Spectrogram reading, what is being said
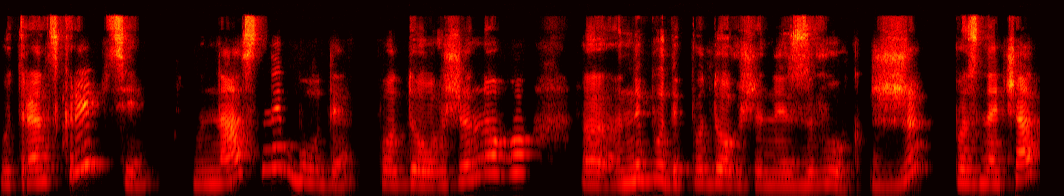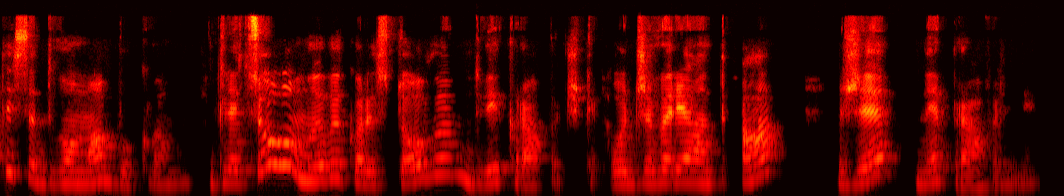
у транскрипції в нас не буде подовженого, е, не буде подовжений звук ж позначатися двома буквами. Для цього ми використовуємо дві крапочки. Отже, варіант А вже неправильний.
